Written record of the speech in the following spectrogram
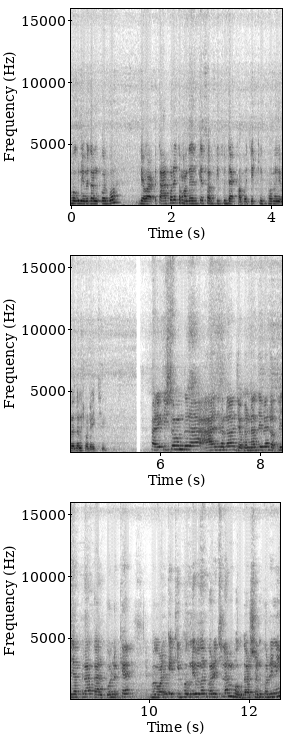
ভোগ নিবেদন করব। তারপরে তোমাদেরকে সবকিছু দেখাবো যে কি ভোগ নিবেদন করেছি। হরে কৃষ্ণ বন্ধুরা, আজ হলো জগন্নাথ দেবের রথযাত্রা। তার উপলক্ষে ভগবানকে কি ভোগ নিবেদন করেছিলাম, ভোগ দর্শন করিনি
